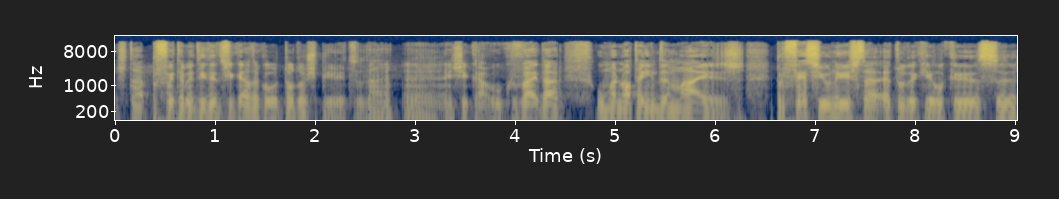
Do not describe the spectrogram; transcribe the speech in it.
está perfeitamente identificada com todo o espírito é? em Chicago, o que vai dar uma nota ainda mais perfeccionista a tudo aquilo que se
